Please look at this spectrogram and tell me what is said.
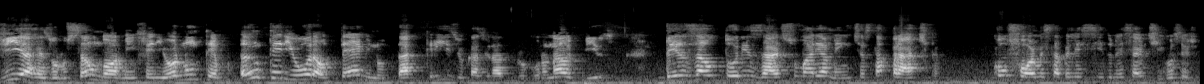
via resolução norma inferior, num tempo anterior ao término da crise ocasionada pelo coronavírus, desautorizar sumariamente esta prática, conforme estabelecido nesse artigo. Ou seja,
